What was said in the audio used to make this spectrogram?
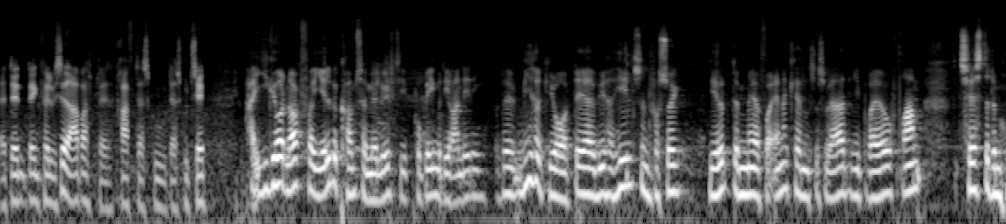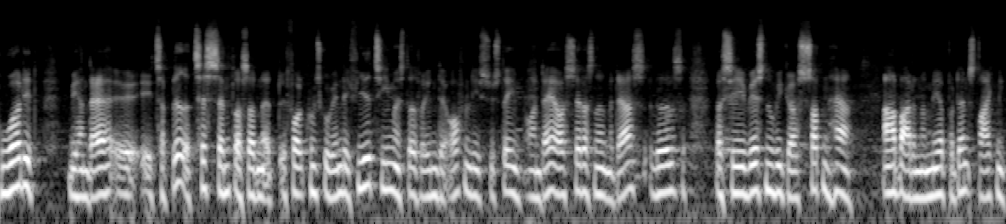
at den, den kvalificerede arbejdskraft, der skulle, der skulle til. Har I gjort nok for at hjælpe Komsa med at løse de problemer, de rendte ind i? Det vi har gjort, det er, at vi har hele tiden forsøgt hjælpe dem med at få anerkendelsesværdige breve frem, teste dem hurtigt. Vi har endda øh, etableret testcentre, sådan at folk kun skulle vente i fire timer i stedet for inden det offentlige system, og endda også sætte os ned med deres ledelse og sige, hvis nu vi gør sådan her, arbejder noget mere på den strækning,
